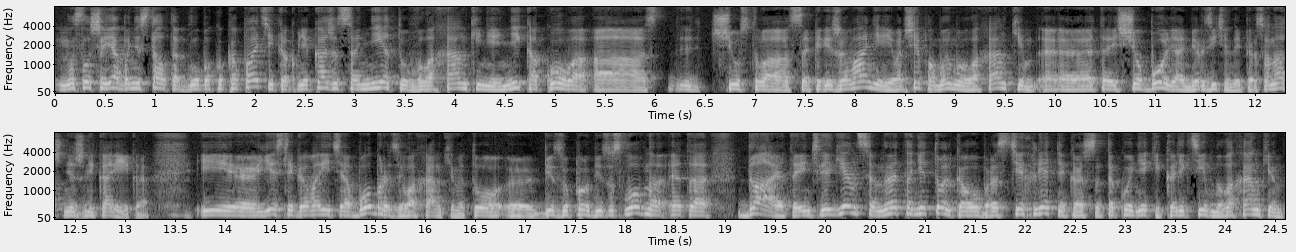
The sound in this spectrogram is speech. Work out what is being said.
Ну, слушай, я бы не стал так глубоко копать, и, как мне кажется, нету в Лоханкине никакого а, чувства сопереживания, и вообще, по-моему, Лоханкин э, э, это еще более омерзительный персонаж, нежели Корейка. И э, если говорить об образе Лоханкина, то, э, безу, безусловно, это, да, это интеллигенция, но это не только образ тех лет, мне кажется, такой некий коллективный Лоханкин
